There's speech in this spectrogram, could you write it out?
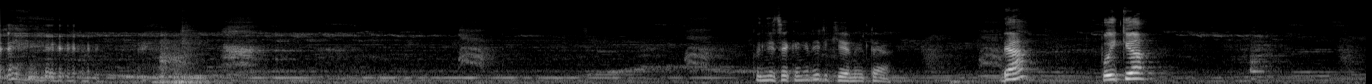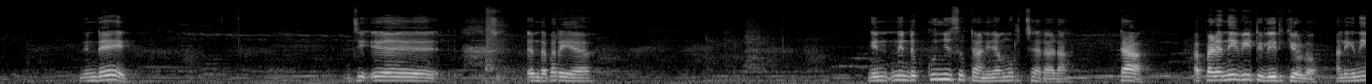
കുഞ്ഞിച്ചക്ക ഇങ്ങനെ ഇരിക്കുകയാണ് കേട്ടാ? ഡാ പോയിക്കോ. നിന്റെ എന്താ പറയാ? നിന്റെ കുഞ്ഞു സുട്ടാണ് ഞാൻ മുറിച്ചേരാടാ ടാ അപ്പോഴേ നീ വീട്ടിലിരിക്കുള്ളൂ അല്ലെങ്കിൽ നീ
